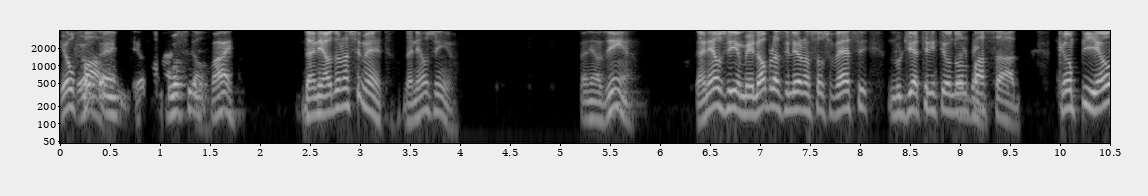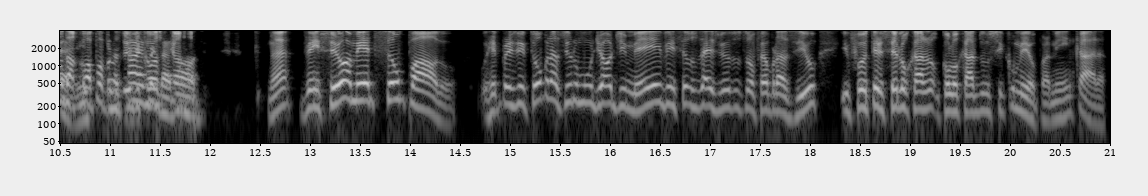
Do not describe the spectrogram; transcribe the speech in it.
Eu, eu falo. Eu Você então. vai. Daniel do Nascimento, Danielzinho. Danielzinho? Danielzinho, melhor brasileiro na São Silvestre no dia 31 do ano passado. Campeão é, da Copa Brasil de Cross Country. Né? Venceu a meia de São Paulo representou o Brasil no Mundial de meia e venceu os 10 mil do Troféu Brasil e foi o terceiro colocado no 5 mil. Para mim, cara.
